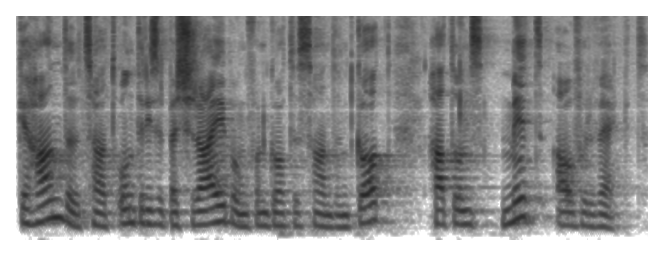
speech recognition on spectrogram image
gehandelt hat unter dieser Beschreibung von Gottes Handeln. Gott hat uns mit auferweckt.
